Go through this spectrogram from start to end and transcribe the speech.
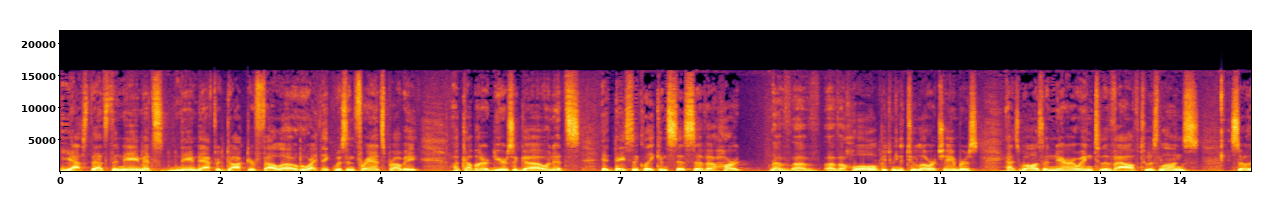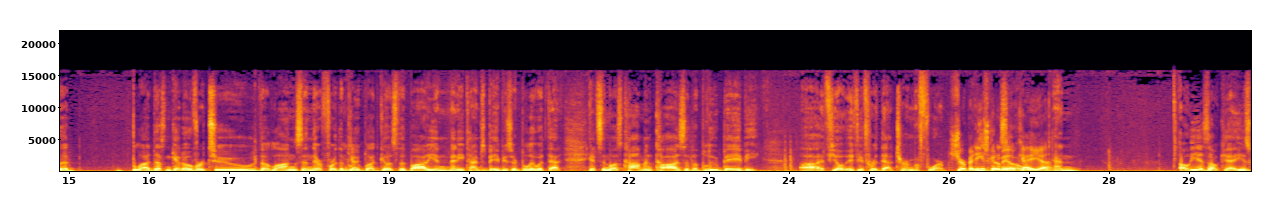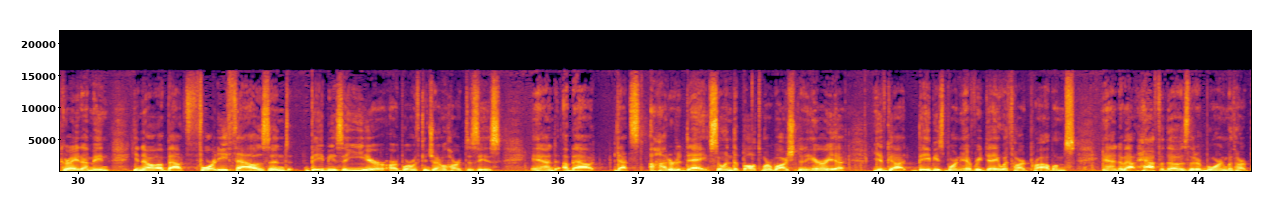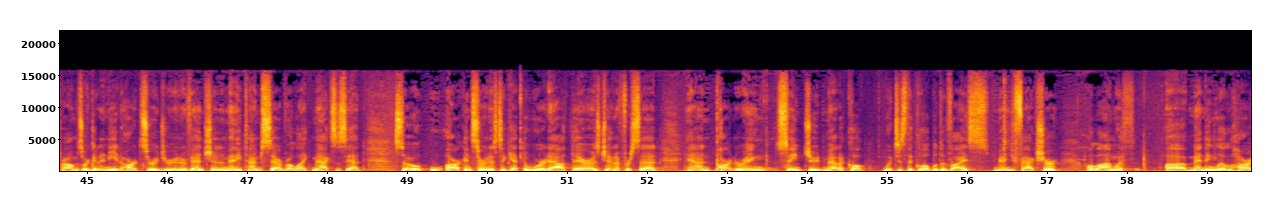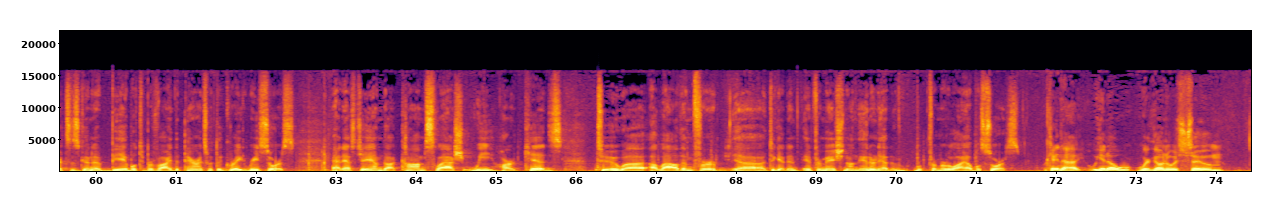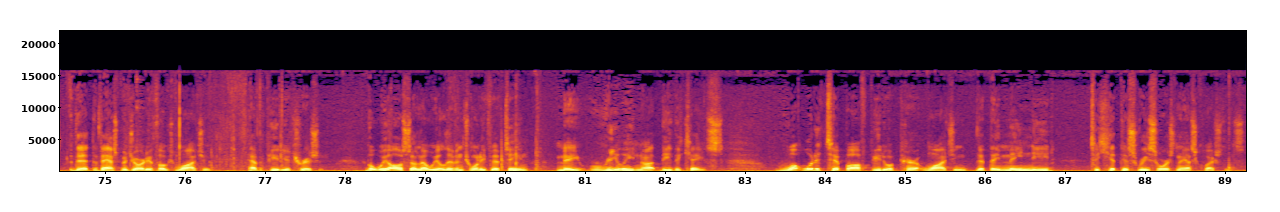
Yes, that's the name. It's named after Dr. Fallot, who I think was in France probably a couple hundred years ago, and it's it basically consists of a heart. Of, of, of a hole between the two lower chambers, as well as a narrowing to the valve to his lungs, so that blood doesn't get over to the lungs, and therefore the blue Okay. blood goes to the body. And many times babies are blue with that. It's the most common cause of a blue baby, uh, if you'll if you've heard that term before. Sure, but he's going to be So- okay, yeah? And oh, he is okay. He's great. I mean, you know, about 40,000 babies a year are born with congenital heart disease, and about that's 100 a day. So in the Baltimore, Washington area, you've got babies born every day with heart problems, and about half of those that are born with heart problems are going to need heart surgery intervention, and many times several, like Max has had. So our concern is to get the word out there, as Jennifer said, and partnering St. Jude Medical, which is the global device manufacturer, along with uh, Mending Little Hearts is going to be able to provide the parents with a great resource at sjm.com slash we heart kids to uh, allow them for uh, to get in- information on the internet from a reliable source. Okay, now, you know, we're going to assume that the vast majority of folks watching have a pediatrician. But we also know we live in 2015 may really not be the case. What would a tip off be to a parent watching that they may need to hit this resource and ask questions?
